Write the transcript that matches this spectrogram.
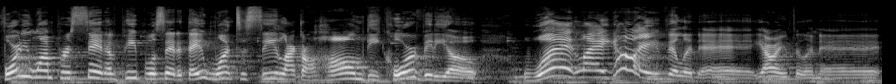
41% of people said that they want to see like a home decor video. What? Like, y'all ain't feeling that. Y'all ain't feeling that.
